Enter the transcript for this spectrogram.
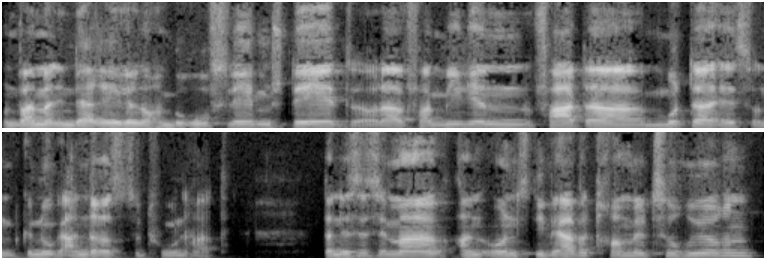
und weil man in der Regel noch im Berufsleben steht oder Familienvater, Mutter ist und genug anderes zu tun hat. Dann ist es immer an uns, die Werbetrommel zu rühren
